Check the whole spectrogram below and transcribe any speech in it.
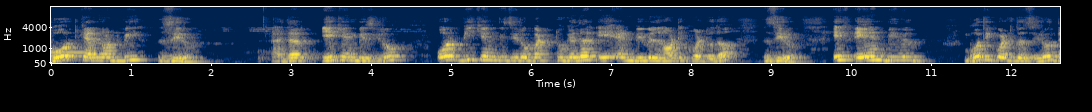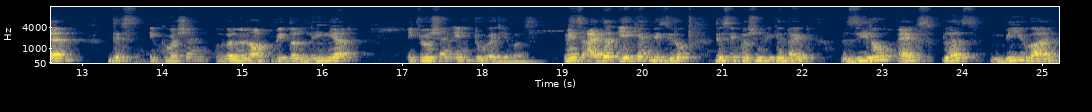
both cannot be 0 either a can be 0 or b can be 0 but together a and b will not equal to the 0 if a and b will both equal to the 0 then this equation will not be the linear equation in two variables means either a can be 0 this equation we can write 0x plus by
